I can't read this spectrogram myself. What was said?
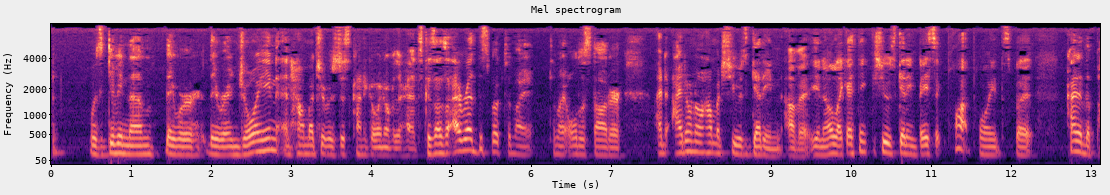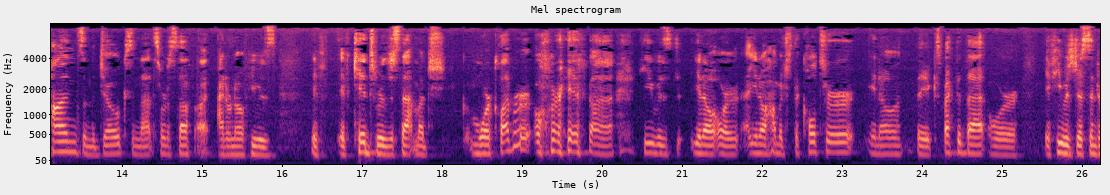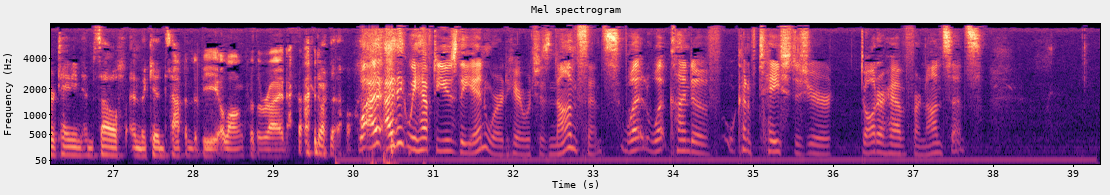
was giving them they were they were enjoying and how much it was just kind of going over their heads because as I read this book to my to my oldest daughter I, I don't know how much she was getting of it you know like I think she was getting basic plot points but kind of the puns and the jokes and that sort of stuff I, I don't know if he was if if kids were just that much more clever or if uh, he was you know or you know how much the culture you know they expected that or if he was just entertaining himself and the kids happened to be along for the ride. I don't know. Well, I, I think we have to use the N word here, which is nonsense. What what kind of what kind of taste does your daughter have for nonsense?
